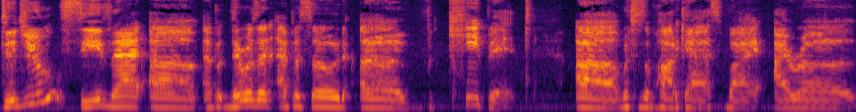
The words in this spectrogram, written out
did you see that? Um, epi- there was an episode of Keep It, uh, which is a podcast by Ira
